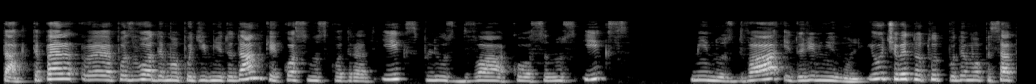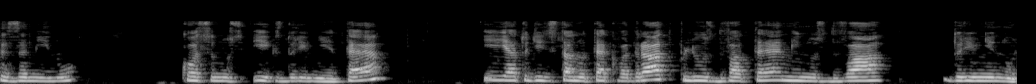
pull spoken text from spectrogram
Так, тепер е, позводимо подібні доданки косинус квадрат х плюс 2 косинус х мінус 2 і дорівнює 0. І, очевидно, тут будемо писати заміну косинус х дорівнює t. І я тоді дістану t квадрат плюс 2t мінус 2 дорівнює 0.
